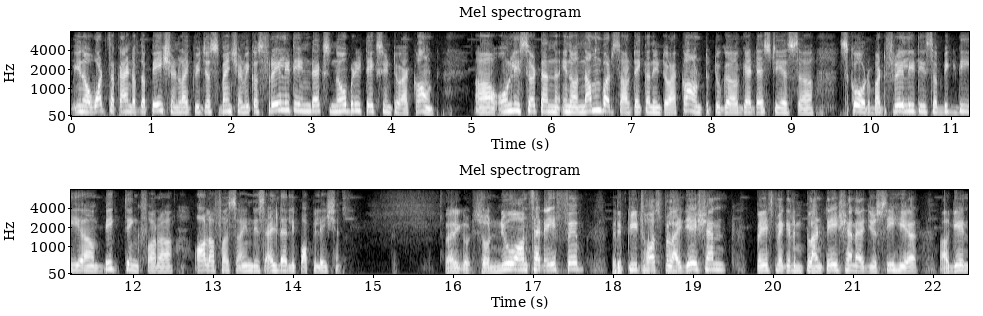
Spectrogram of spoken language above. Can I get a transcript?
you know, what's the kind of the patient, like we just mentioned, because frailty index nobody takes into account uh, only certain you know numbers are taken into account to get STS uh, score. But frailty is a big D, big thing for all of us in this elderly population. Very good. So new onset AFib, repeat hospitalization, pacemaker implantation, as you see here, again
